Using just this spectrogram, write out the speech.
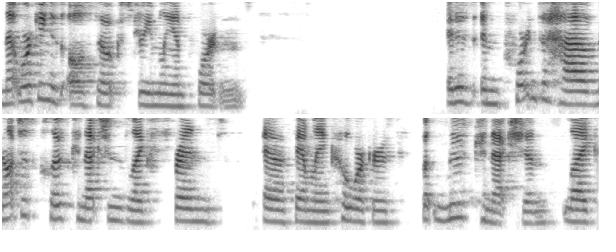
Networking is also extremely important. It is important to have not just close connections like friends, uh, family, and coworkers, but loose connections like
